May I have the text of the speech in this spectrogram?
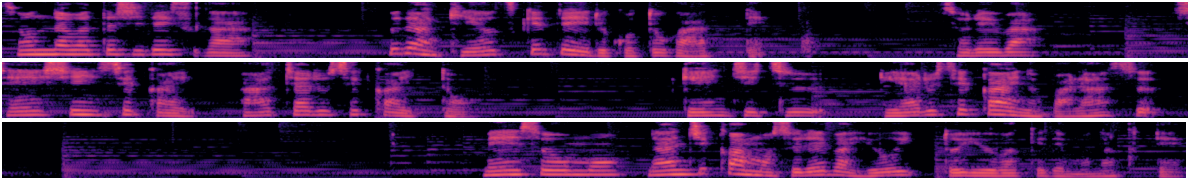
そんな私ですが、普段気をつけていることがあって、それは精神世界、バーチャル世界と現実、リアル世界のバランス。瞑想も何時間もすればよいというわけでもなくて、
